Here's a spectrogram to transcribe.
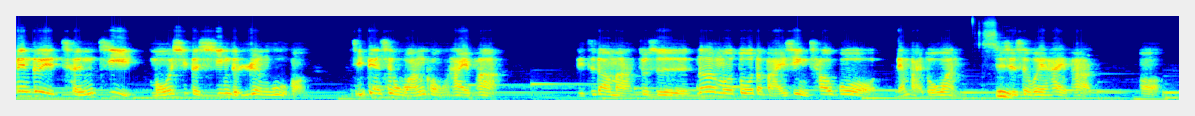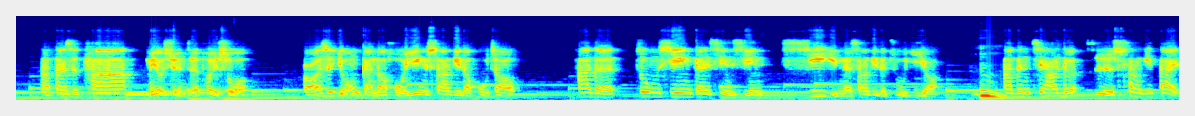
面对承继摩西的新的任务，哈，即便是惶恐害怕。你知道吗？就是那么多的百姓，超过两百多万，其实是会害怕的哦。那但是他没有选择退缩，反而是勇敢的回应上帝的呼召。他的忠心跟信心吸引了上帝的注意哦。嗯，他跟加勒是上一代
